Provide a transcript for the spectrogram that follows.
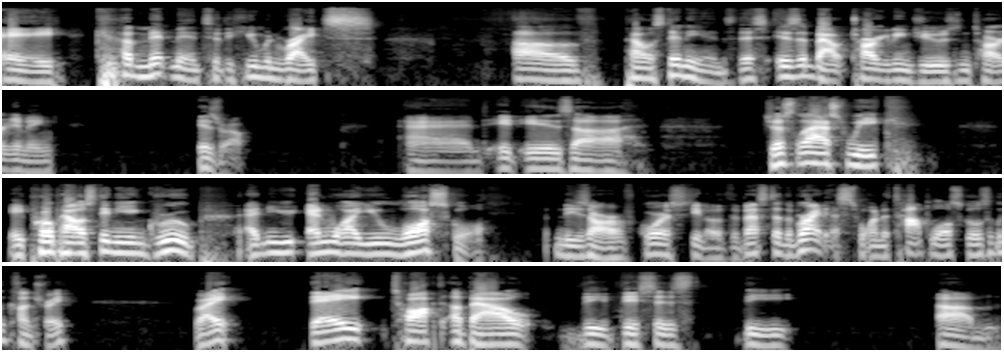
a commitment to the human rights of Palestinians. This is about targeting Jews and targeting Israel. And it is uh, just last week, a pro-Palestinian group at NYU Law School. And these are, of course, you know, the best of the brightest, one of the top law schools in the country, right? They talked about the this is the um,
